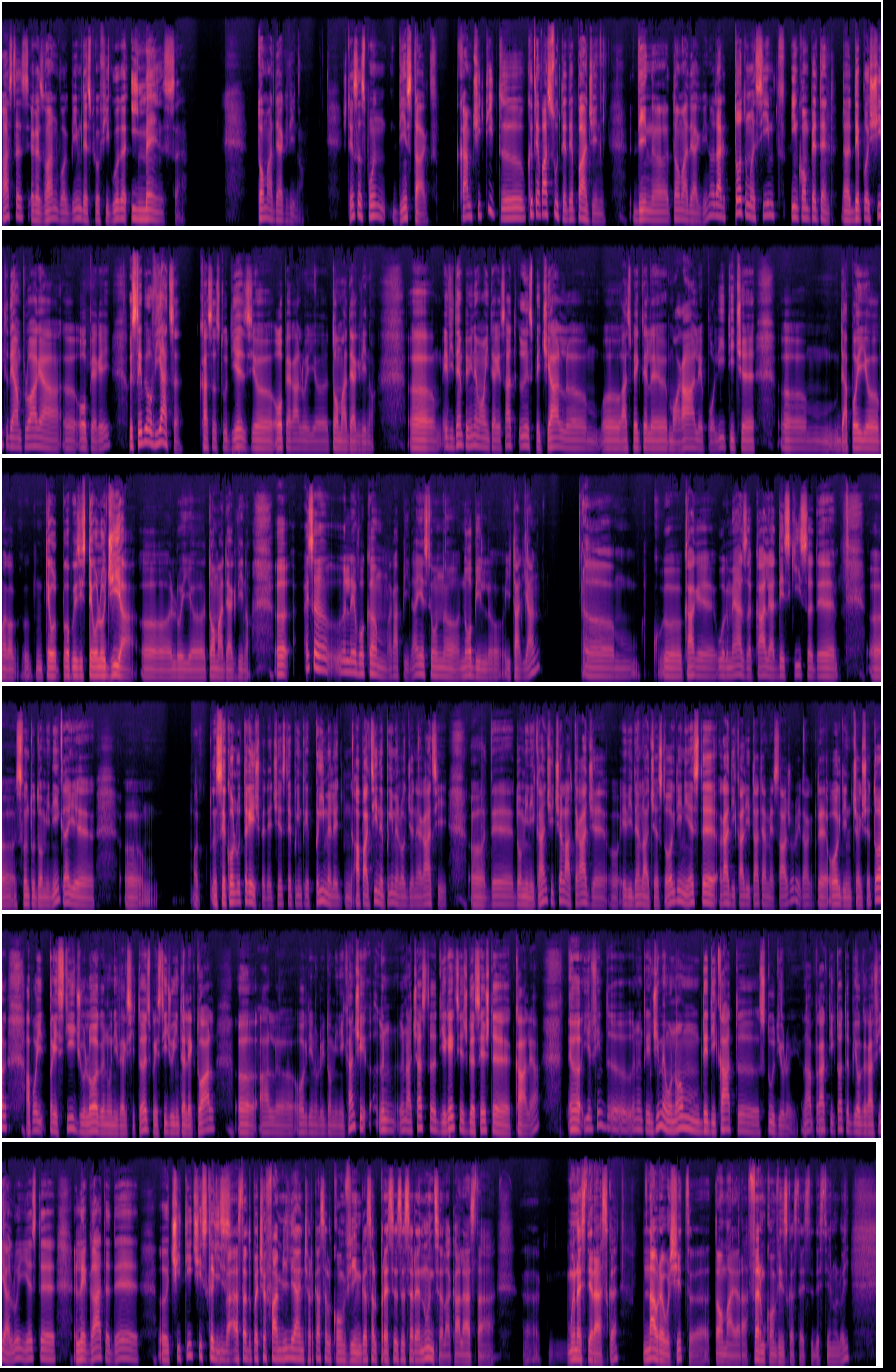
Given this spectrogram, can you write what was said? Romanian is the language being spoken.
Astăzi, Răzvan, vorbim despre o figură imensă, Toma de Arvino. Și trebuie să spun din start că am citit uh, câteva sute de pagini din uh, Toma de Arvino, dar tot mă simt incompetent, uh, depășit de amploarea uh, operei. Îți trebuie o viață ca să studiezi uh, opera lui uh, Toma de Arvino. Uh, evident, pe mine m-au interesat în special uh, uh, aspectele morale, politice, de apoi, mă rog, teo, propriu zis, teologia lui Toma de Arvino. Hai să îl evocăm rapid. Da? Este un nobil italian care urmează calea deschisă de Sfântul Dominic, da? e în secolul XIII, deci este printre primele, aparține primelor generații uh, de dominicani și ce-l atrage uh, evident la acest ordin este radicalitatea mesajului da, de ordin cercetor, apoi prestigiul lor în universități, prestigiul intelectual uh, al ordinului dominican și în, în această direcție își găsește calea el fiind în întregime un om dedicat studiului. Da? Practic toată biografia lui este legată de citit și scris. Da, asta după ce familia a încercat să-l convingă, să-l preseze să renunțe la calea asta mănăstirească, N-au reușit, Toma era ferm convins că ăsta este destinul lui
